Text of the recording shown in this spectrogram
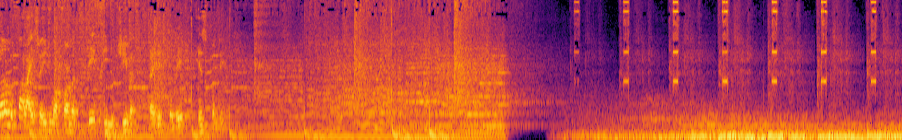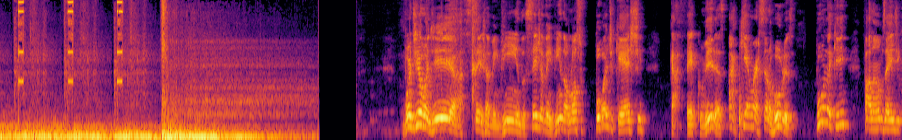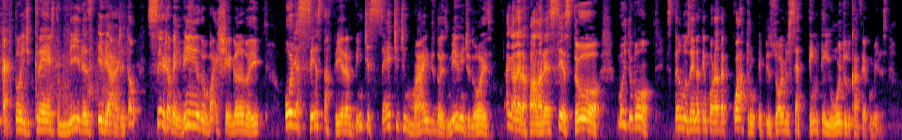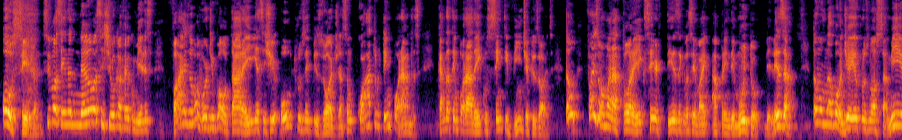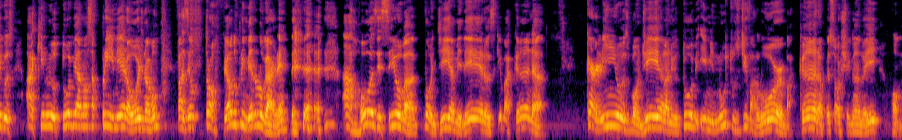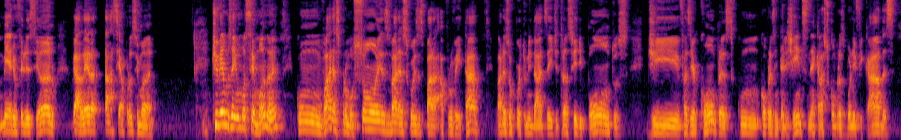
Vamos falar isso aí de uma forma definitiva para a gente poder responder. Bom dia, bom dia! Seja bem-vindo, seja bem-vindo ao nosso podcast Café com Milhas. Aqui é Marcelo Rubles. Por aqui falamos aí de cartões de crédito, milhas e viagem. Então, seja bem-vindo, vai chegando aí. Hoje é sexta-feira, 27 de maio de 2022. A galera fala, né? Sextou! Muito bom! Estamos aí na temporada 4, episódio 78 do Café com Milhas. Ou seja, se você ainda não assistiu o Café com Milhas, faz o favor de voltar aí e assistir outros episódios. Já são quatro temporadas. Cada temporada aí com 120 episódios. Então, faz uma maratona aí, que certeza que você vai aprender muito, beleza? Então vamos dar bom dia aí para os nossos amigos. Aqui no YouTube, a nossa primeira hoje, nós vamos fazer o troféu do primeiro lugar, né? a Rose Silva, bom dia, Mineiros, que bacana. Carlinhos, bom dia lá no YouTube. E Minutos de Valor, bacana. O pessoal chegando aí. Romério Feliciano, galera tá se aproximando. Tivemos aí uma semana, né? Com várias promoções, várias coisas para aproveitar, várias oportunidades aí de transferir pontos, de fazer compras com compras inteligentes, né? Aquelas compras bonificadas.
